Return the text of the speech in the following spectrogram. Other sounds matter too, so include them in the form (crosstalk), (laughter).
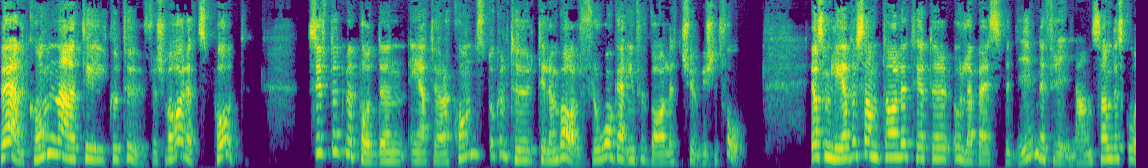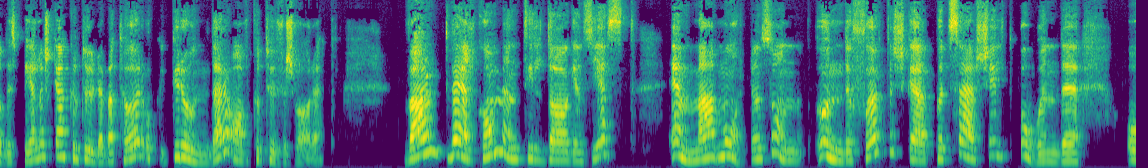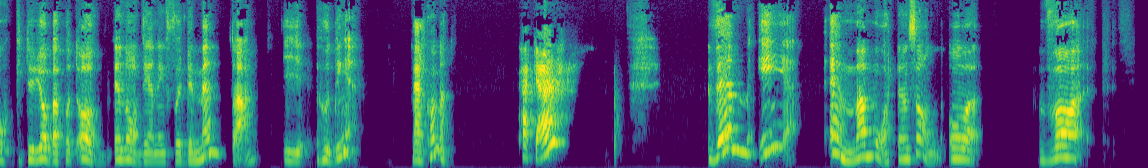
Välkomna till Kulturförsvarets podd. Syftet med podden är att göra konst och kultur till en valfråga inför valet 2022. Jag som leder samtalet heter Ulla Bergsvedin, är frilansande skådespelerska, kulturdebattör och grundare av Kulturförsvaret. Varmt välkommen till dagens gäst, Emma Mårtensson, undersköterska på ett särskilt boende och du jobbar på av, en avdelning för dementa i Huddinge. Välkommen! Tackar! Vem är Emma Mårtensson och vad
